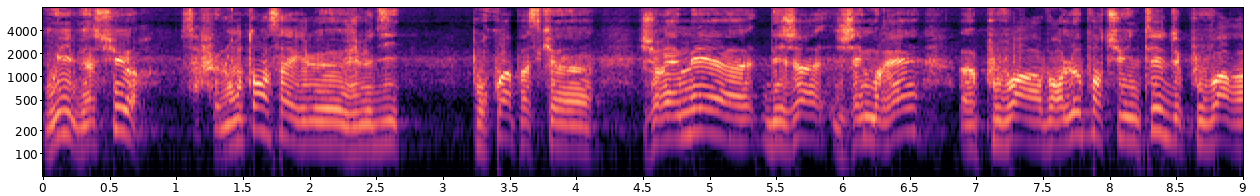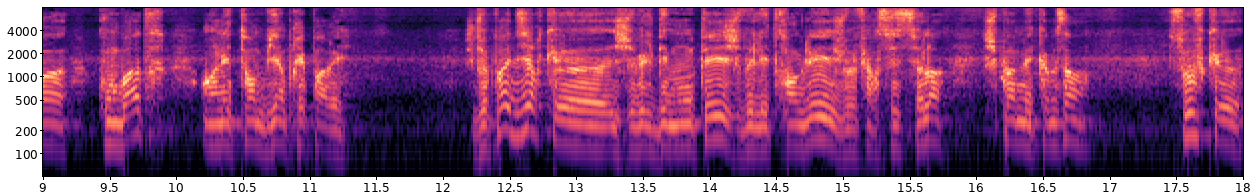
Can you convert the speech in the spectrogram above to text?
Oui, bien sûr. Ça fait longtemps ça je le dis. Pourquoi? Parce que j'aurais aimé, euh, déjà, j'aimerais euh, pouvoir avoir l'opportunité de pouvoir euh, combattre en étant bien préparé. Je ne veux pas dire que je vais le démonter, je vais l'étrangler, je vais faire ceci, cela. Je ne suis pas mec comme ça. Sauf que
